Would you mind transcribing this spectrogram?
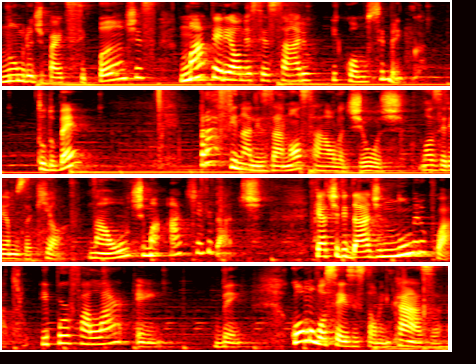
número de participantes, material necessário e como se brinca. Tudo bem? Para finalizar nossa aula de hoje, nós iremos aqui ó, na última atividade, que é a atividade número 4. E por falar em, bem, como vocês estão em casa,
